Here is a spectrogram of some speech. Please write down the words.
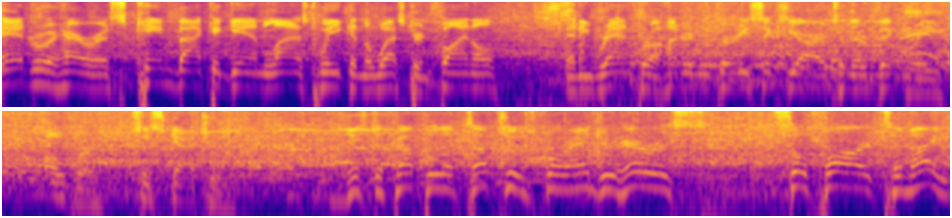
Andrew Harris came back again last week in the Western Final, and he ran for 136 yards in their victory over Saskatchewan. Just a couple of touches for Andrew Harris so far tonight.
